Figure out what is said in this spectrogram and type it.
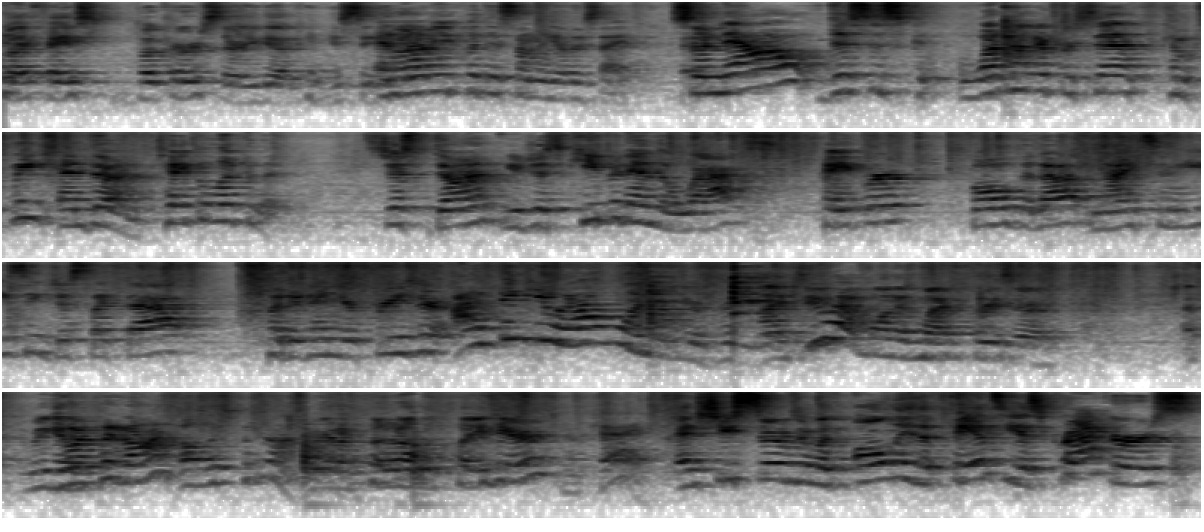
my Facebookers, there you go. Can you see? And let me put this on the other side. So now this is 100% complete and done. Take a look at it. It's just done. You just keep it in the wax paper, fold it up nice and easy, just like that. Put it in your freezer. I think you have one in your freezer. I do have one in my freezer. We You want gonna, to put it on? Oh, let's put it on. we're gonna put it on the plate here. Okay. And she serves it with only the fanciest crackers.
